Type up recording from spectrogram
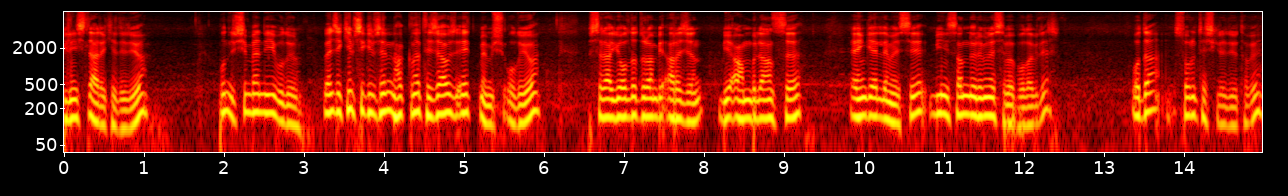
bilinçli hareket ediyor. Bunun için ben iyi buluyorum. Bence kimse kimsenin hakkına tecavüz etmemiş oluyor. Mesela yolda duran bir aracın, bir ambulansı engellemesi bir insanın ölümüne sebep olabilir. O da sorun teşkil ediyor tabii.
